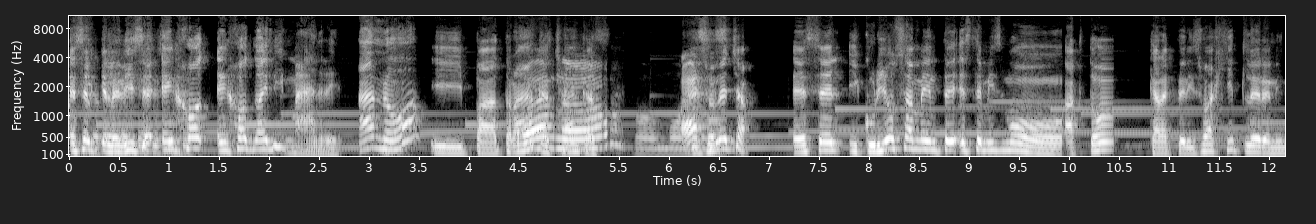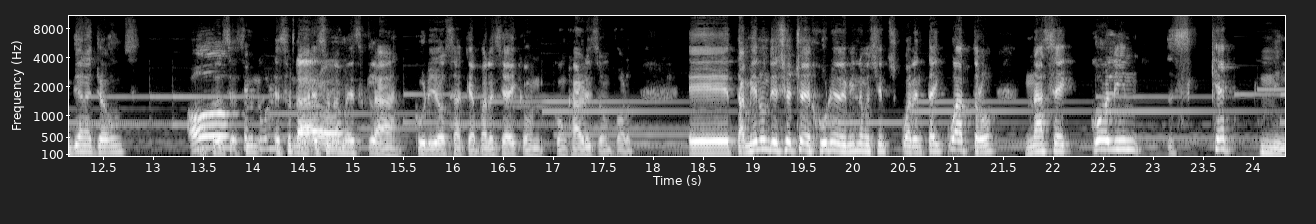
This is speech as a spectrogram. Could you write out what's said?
es el que le sí, dice, sí, sí, en, hot, en Hot no hay ni madre. Ah, ¿no? Y patrancas, Ah, chancas. no. Como- Y se le echa. Es él. Y curiosamente, este mismo actor caracterizó a Hitler en Indiana Jones. Oh, Entonces es, qué un- cool. es una, es una mezcla curiosa que aparece ahí con, con Harrison Ford. Eh, también un 18 de junio de 1944 nace Colin Skepny.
